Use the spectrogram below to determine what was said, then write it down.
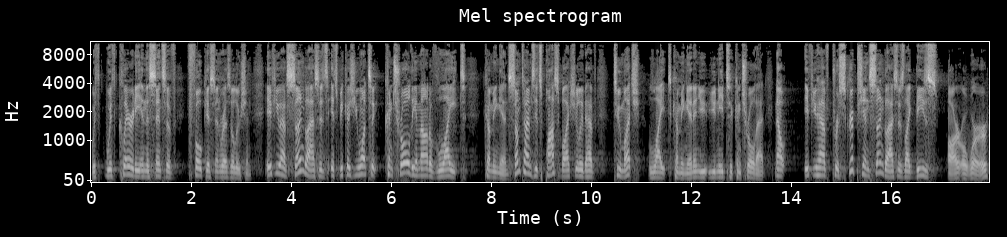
with, with clarity in the sense of focus and resolution. If you have sunglasses, it's because you want to control the amount of light coming in. Sometimes it's possible actually to have too much light coming in and you, you need to control that. Now, if you have prescription sunglasses like these are or were,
